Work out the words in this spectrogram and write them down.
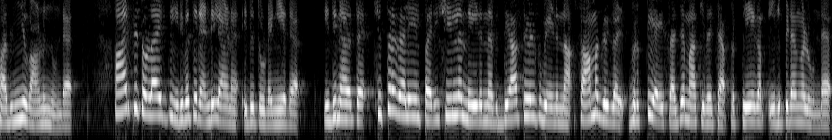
പതിഞ്ഞു കാണുന്നുണ്ട്. ആയിരത്തി തൊള്ളായിരത്തി ഇരുപത്തിരണ്ടിലാണ് ഇത് തുടങ്ങിയത്. ഇതിനകത്ത് ചിത്രകലയിൽ പരിശീലനം നേടുന്ന വിദ്യാർത്ഥികൾക്ക് വേണ്ടുന്ന സാമഗ്രികൾ വൃത്തിയായി സജ്ജമാക്കി വെച്ച പ്രത്യേകം ഇരിപ്പിടങ്ങളുണ്ട്.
